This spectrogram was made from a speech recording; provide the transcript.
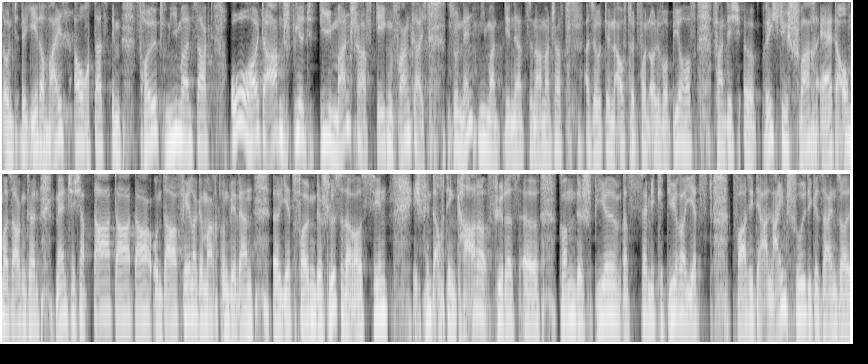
Und äh, jeder weiß auch, dass im Volk niemand sagt, oh, heute Abend spielt die Mannschaft gegen Frankreich. So nennt niemand die Nationalmannschaft. Also den Auftritt von Oliver Bierhoff fand ich äh, richtig schwach. Er hätte auch mal sagen können, Mensch, ich habe da, da, da und da Fehler gemacht und wir werden äh, jetzt folgende Schlüsse daraus ziehen. Ich finde auch den Kader für das äh, kommende Spiel, dass Sammy Kedira jetzt quasi der Alleinschuldige sein soll,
